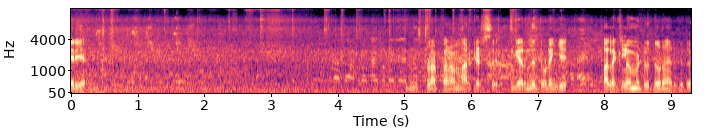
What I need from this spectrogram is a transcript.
ஏரியா. பிளாட்ஃபார்ம் மார்க்கெட்ஸு இங்கேருந்து தொடங்கி பல கிலோமீட்டர் தூரம் இருக்குது.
